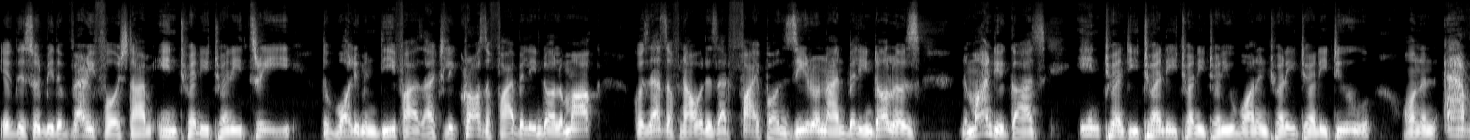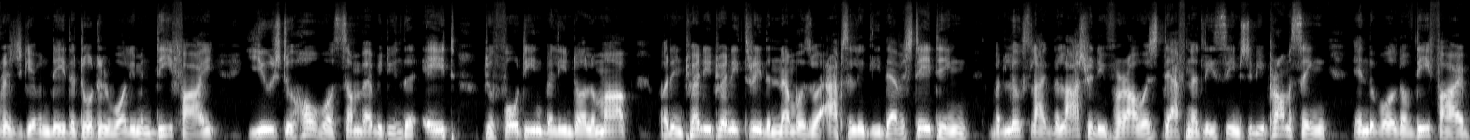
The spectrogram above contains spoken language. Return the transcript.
if this would be the very first time in 2023 the volume in DeFi has actually crossed the $5 billion mark, because as of now, it is at $5.09 billion. Now, mind you, guys, in 2020, 2021, and 2022, on an average given day, the total volume in DeFi used to hover somewhere between the 8 to 14 billion dollar mark. But in 2023, the numbers were absolutely devastating. But looks like the last 24 hours definitely seems to be promising in the world of DeFi.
